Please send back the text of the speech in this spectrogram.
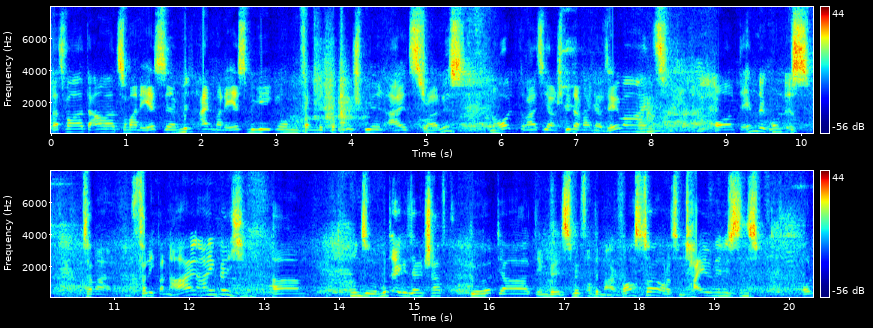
Das war damals so meine erste, mit einer meiner ersten Begegnungen von, mit Computerspielen als Journalist. Und heute, 30 Jahre später, mache ich halt selber eins. Und der Hintergrund ist, sag mal, völlig banal eigentlich. Ähm, unsere Muttergesellschaft gehört ja dem Will Smith und dem Mark Forster oder zum Teil wenigstens. Und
